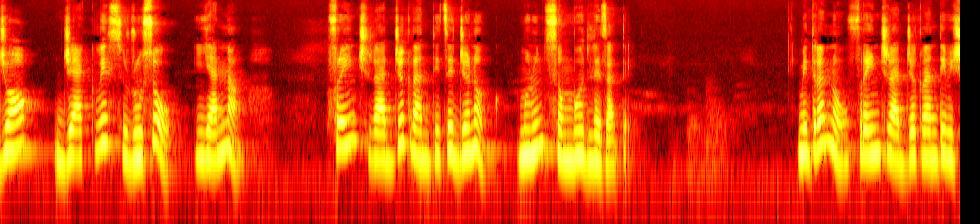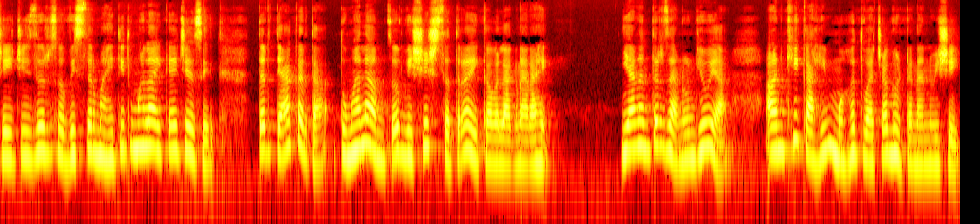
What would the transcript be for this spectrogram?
जॉ जॅक्वेस रुसो यांना फ्रेंच राज्यक्रांतीचे जनक म्हणून संबोधले जाते. मित्रांनो फ्रेंच राज्यक्रांतीविषयीची जर सविस्तर माहिती तुम्हाला ऐकायची असेल तर त्याकरता तुम्हाला आमचं विशेष सत्र ऐकावं लागणार आहे. यानंतर जाणून घेऊया आणखी काही महत्त्वाच्या घटनांविषयी.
